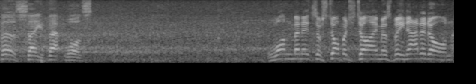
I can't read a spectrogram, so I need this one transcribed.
first save that was. One minute of stoppage time has been added on.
